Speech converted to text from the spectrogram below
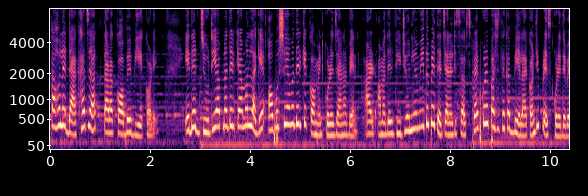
তাহলে দেখা যাক তারা কবে বিয়ে করে। এদের জুটি আপনাদের কেমন লাগে অবশ্যই আমাদেরকে কমেন্ট করে জানাবেন। আর আমাদের ভিডিও নিয়মিত পেতে চ্যানেলটি সাবস্ক্রাইব করে পাশে থাকা বেল আইকনটি প্রেস করে দেবেন।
